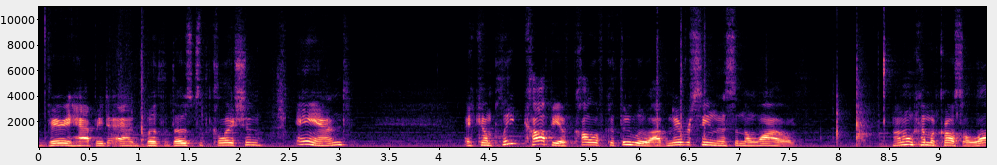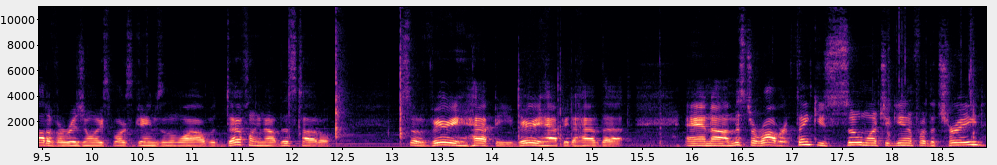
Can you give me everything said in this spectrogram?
very happy to add both of those to the collection. And a complete copy of Call of Cthulhu. I've never seen this in the wild. I don't come across a lot of original Xbox games in the wild, but definitely not this title. So very happy, very happy to have that. And uh, Mr. Robert, thank you so much again for the trade.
